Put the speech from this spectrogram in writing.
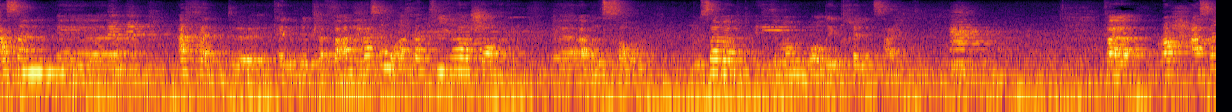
حسن اخذ كانت متلفقة لحسن واخذ فيها شهر قبل الثورة بسبب اهتمامه بقضية خالد سعيد. فراح حسن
